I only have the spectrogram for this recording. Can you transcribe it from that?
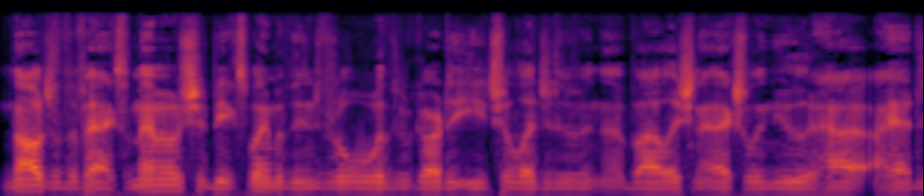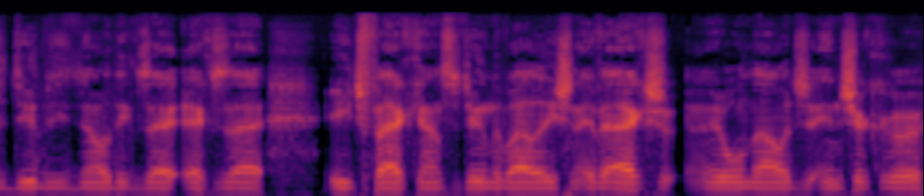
knowledge of the facts. The memo should be explained with the individual with regard to each alleged violation. I actually knew how I had to do to know the exact, exact each fact constituting the violation. If actual knowledge ensure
